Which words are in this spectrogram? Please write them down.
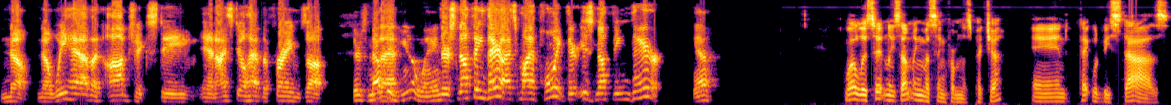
No, no. We have an object, Steve, and I still have the frames up. There's nothing That- here, Wayne. There's nothing there. That's my point. There is nothing there. Yeah. Well, there's certainly something missing from this picture, and that would be stars,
